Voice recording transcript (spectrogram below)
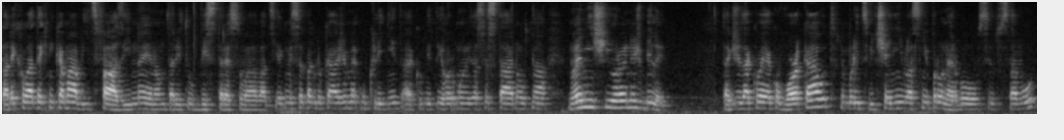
ta dechová technika má víc fází, nejenom tady tu vystresovávací, jak my se pak dokážeme uklidnit a jakoby ty hormony zase stáhnout na mnohem nižší úroveň, než byly. Takže takové jako workout, neboli cvičení vlastně pro nervovou soustavu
